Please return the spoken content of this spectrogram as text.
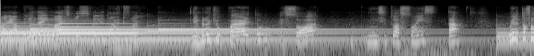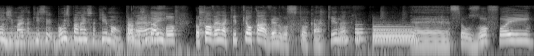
Vai abrindo aí mais possibilidades, né? Lembrando que o quarto é só em situações, tá? Will, eu tô falando demais aqui. Cê... Vamos explanar isso aqui, irmão. Me é, ajuda aí. Eu tô, eu tô, vendo aqui porque eu tava vendo você tocar aqui, né? É, você usou foi.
